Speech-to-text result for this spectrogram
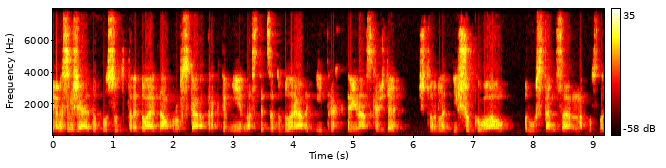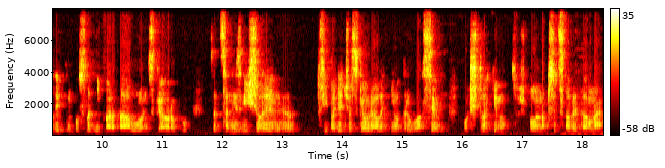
Já myslím, že do posud tady byla jedna obrovská atraktivní investice, to byl realitní trh, který nás každé čtvrtletí šokoval růstem cen. Naposledy v poslední kvartálu loňského roku se ceny zvýšily eh, v případě českého realitního trhu asi o čtvrtinu, což bylo nepředstavitelné.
